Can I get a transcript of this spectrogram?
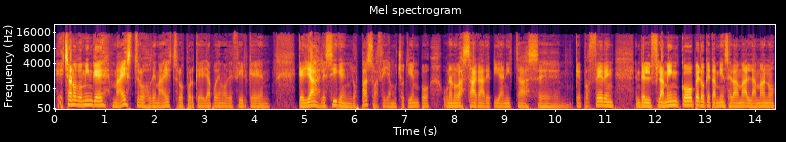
Chano Domínguez, maestro de maestros, porque ya podemos decir que, que ya le siguen los pasos hace ya mucho tiempo una nueva saga de pianistas eh, que proceden del flamenco, pero que también se da más la mano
